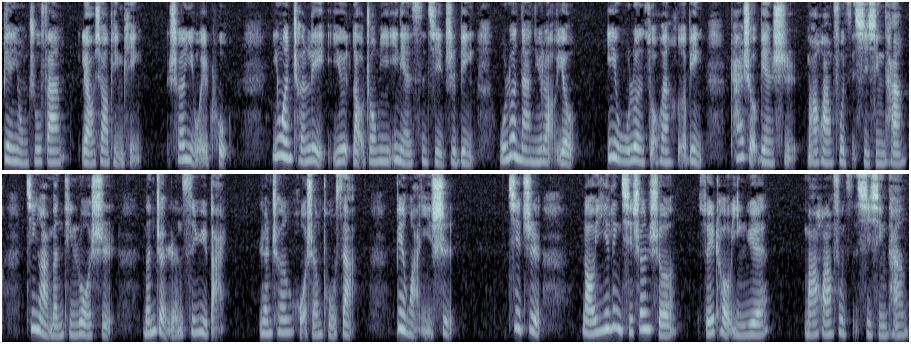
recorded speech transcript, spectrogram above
便用诸方，疗效平平，深以为苦。因闻城里以老中医一年四季治病，无论男女老幼，亦无论所患何病，开手便是麻黄附子细辛汤，进而门庭若市，门诊人次逾百，人称火神菩萨。便瓦一试，既至，老医令其生舌，随口吟曰：“麻黄附子细辛汤。”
